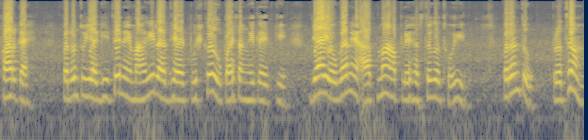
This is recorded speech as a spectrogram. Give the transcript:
फार काय परंतु या गीतेने मागील अध्यायात पुष्कळ उपाय सांगितले आहेत की ज्या योगाने आत्मा आपले हस्तगत होईल परंतु प्रथम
